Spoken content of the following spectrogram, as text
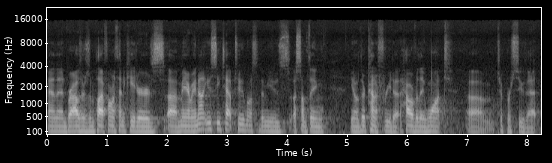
And then browsers and platform authenticators uh, may or may not use CTAP2. Most of them use uh, something, you know, they're kind of free to however they want um, to pursue that.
